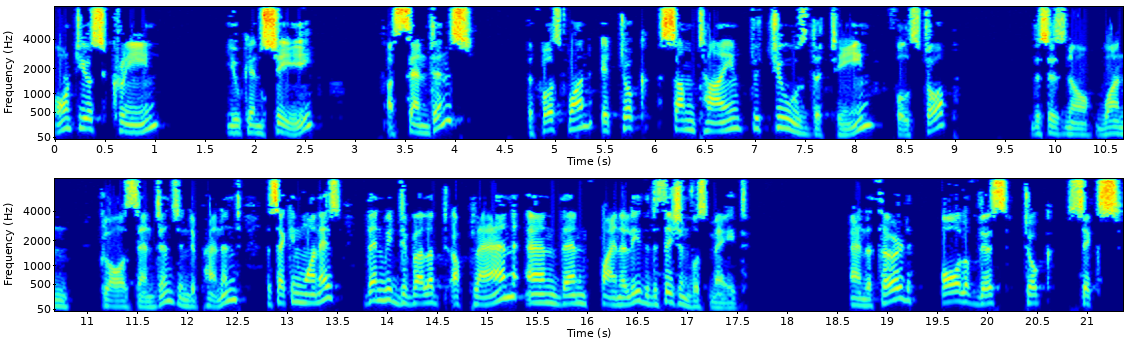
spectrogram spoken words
onto your screen, you can see a sentence. The first one, it took some time to choose the team, full stop. This is now one clause sentence, independent. The second one is, then we developed a plan and then finally the decision was made. And the third, all of this took six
